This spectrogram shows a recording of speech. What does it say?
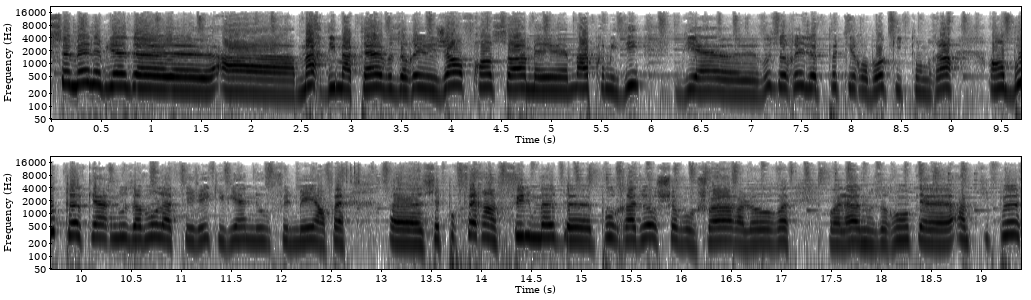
semaine, eh bien, de, à mardi matin, vous aurez Jean-François, mais après-midi, eh bien, euh, vous aurez le petit robot qui tournera en boucle car nous avons la TV qui vient nous filmer. Enfin, euh, c'est pour faire un film pour Radio Chevauchoir. Alors euh, voilà, nous aurons euh, un petit peu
